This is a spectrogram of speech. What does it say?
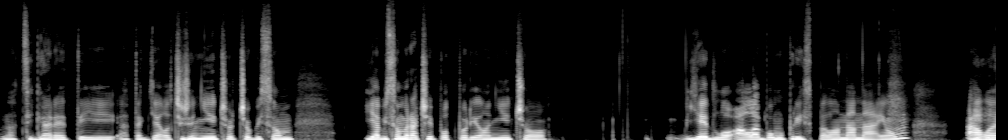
na cigarety a tak ďalej. Čiže niečo, čo by som... Ja by som radšej podporila niečo jedlo alebo mu prispela na nájom, ale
